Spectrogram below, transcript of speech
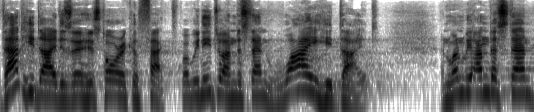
That he died is a historical fact, but we need to understand why he died. And when we understand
